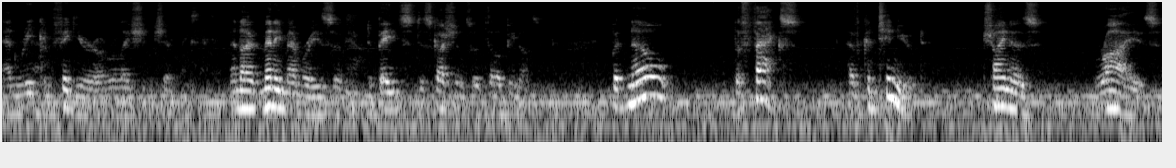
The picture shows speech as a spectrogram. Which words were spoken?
and reconfigure a relationship. And I have many memories of yeah. debates, discussions with Filipinos. But now the facts have continued. China's rise,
